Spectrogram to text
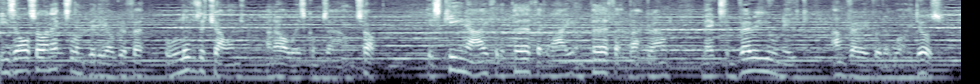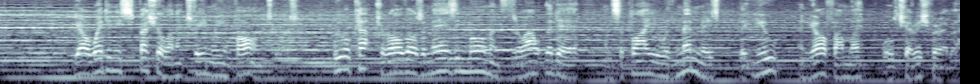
He's also an excellent videographer who loves a challenge and always comes out on top. His keen eye for the perfect light and perfect background makes him very unique and very good at what he does. Your wedding is special and extremely important to us. We will capture all those amazing moments throughout the day and supply you with memories that you and your family will cherish forever.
